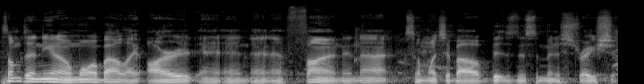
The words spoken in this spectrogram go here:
Something, you know, more about like art and, and, and, fun and not so much about business administration.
